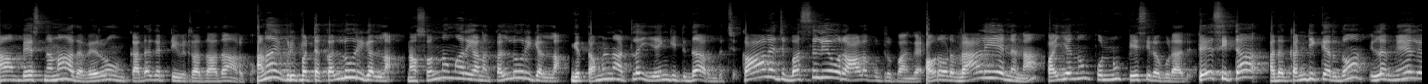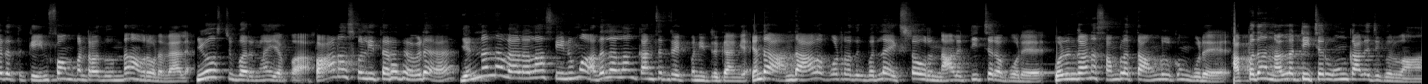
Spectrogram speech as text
நான் பேசினேன்னா அதை வெறும் கதை கட்டி விடுறதா தான் இருக்கும். ஆனா இப்படிப்பட்ட கல்லூரிகள்லாம் நான் சொன்ன மாதிரியான கல்லூரிகள்லாம் இங்க தமிழ்நாட்டுல இயங்கிட்டு தான் இருந்துச்சு. காலேஜ் பஸ்லயே ஒரு ஆளை போட்டிருப்பாங்க அவரோட வேலையே என்னன்னா பையனும் பொண்ணும் பேசிடக்கூடாது. பேசிட்டா அதை கண்டிக்கிறதும் இல்ல மேலிடத்துக்கு இன்ஃபார்ம் பண்றதும் தான் அவரோட வேலை. யோசிச்சு பாருங்களேன் எப்பா பாடம் சொல்லி தரதை விட என்னென்ன வேலைலாம் செய்யணுமோ அதிலெல்லாம் கான்சென்ட்ரேட் பண்ணிட்டு இருக்காங்க. ஏண்டா அந்த ஆளை போடுறதுக்கு பதிலா எக்ஸ்ட்ரா ஒரு நாலு டீச்சரை போடு. ஒழுங்கான சம்பளத்தை அவங்களுக்கும் கொடு. அப்பதான் நல்ல டீச்சர் உன் காலேஜுக்கு வருவான்.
